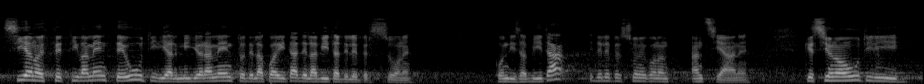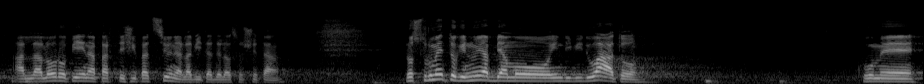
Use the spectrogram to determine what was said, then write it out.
siano effettivamente utili al miglioramento della qualità della vita delle persone con disabilità e delle persone anziane, che siano utili alla loro piena partecipazione alla vita della società. Lo strumento che noi abbiamo individuato come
